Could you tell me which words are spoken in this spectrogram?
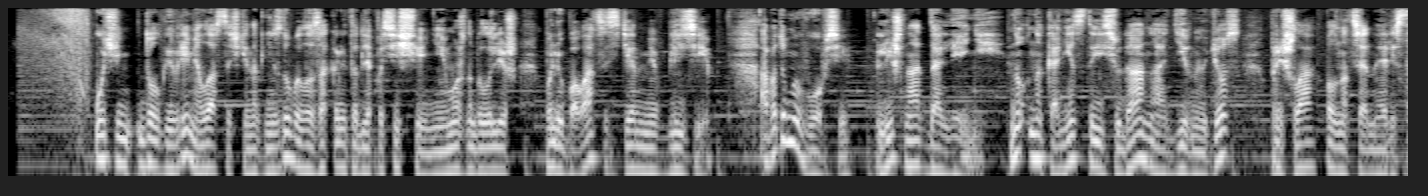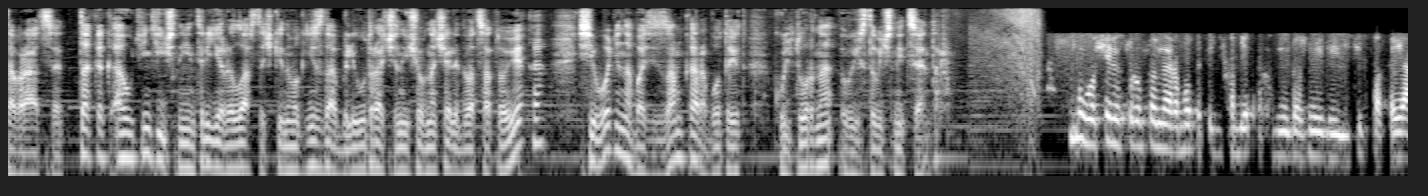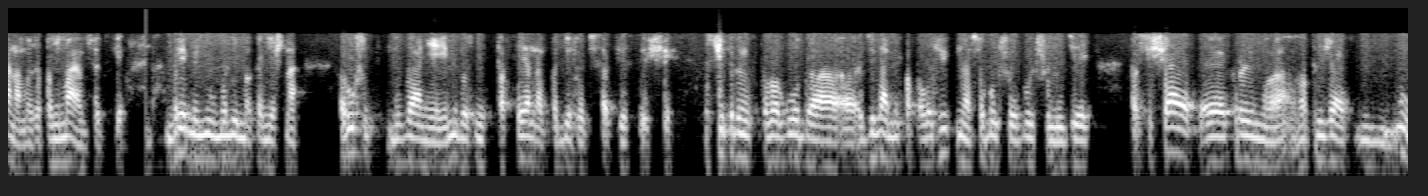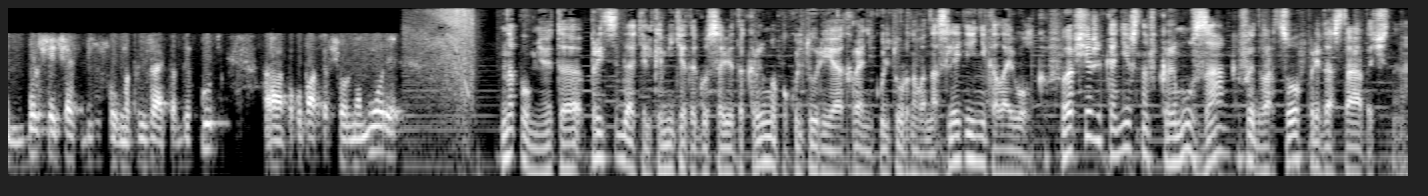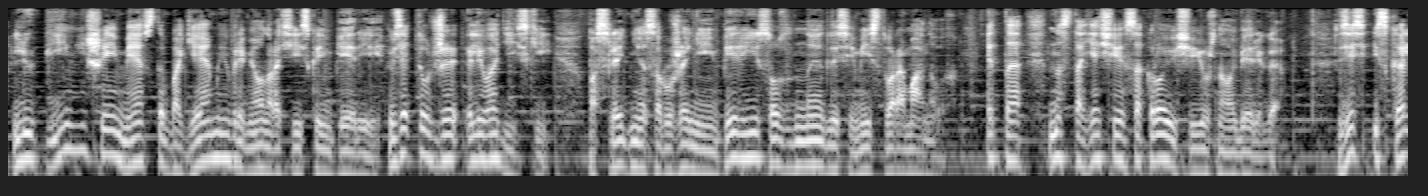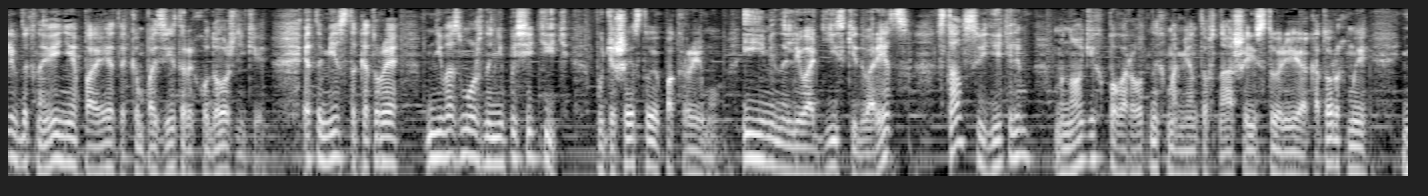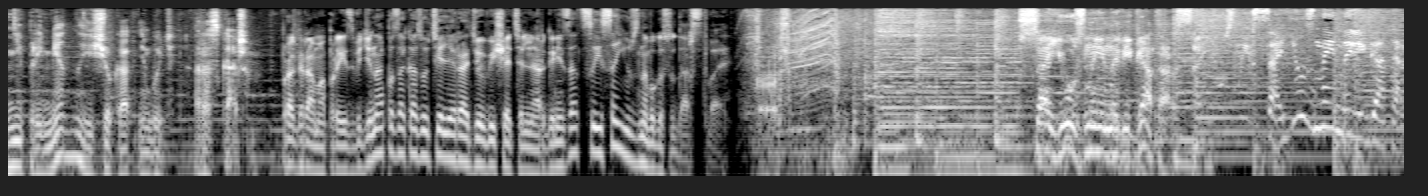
очень долгое время Ласточкино гнездо было закрыто для посещения, и можно было лишь полюбоваться стенами вблизи. А потом и вовсе лишь на отдалении. Но, наконец-то, и сюда, на Дивный утес, пришла полноценная реставрация. Так как аутентичные интерьеры Ласточкиного гнезда были утрачены еще в начале 20 века, сегодня на базе замка работает культурно-выставочный центр. Ну, вообще реставрационные работы в этих объектах они должны вести постоянно. Мы же понимаем все-таки. Время неумолимо, конечно, рушит здание, и мы должны постоянно поддерживать соответствующие. С 2014 года э, динамика положительная, все больше и больше людей посещает э, Крым, э, приезжает, ну, большая часть, безусловно, приезжает отдохнуть, э, покупаться в Черном море. Напомню, это председатель Комитета Госсовета Крыма по культуре и охране культурного наследия Николай Волков. Вообще же, конечно, в Крыму замков и дворцов предостаточно. Любимейшее место богемы времен Российской империи. Взять тот же Ливадийский, последнее сооружение империи, созданное для семейства Романовых. Это настоящее сокровище Южного берега. Здесь искали вдохновение поэты, композиторы, художники. Это место, которое невозможно не посетить, путешествуя по Крыму. И именно Ливадийский дворец стал свидетелем многих поворотных моментов нашей истории, о которых мы непременно еще как-нибудь расскажем. Программа произведена по заказу телерадиовещательной организации Союзного государства. Союзный навигатор. Союзный, союзный навигатор.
